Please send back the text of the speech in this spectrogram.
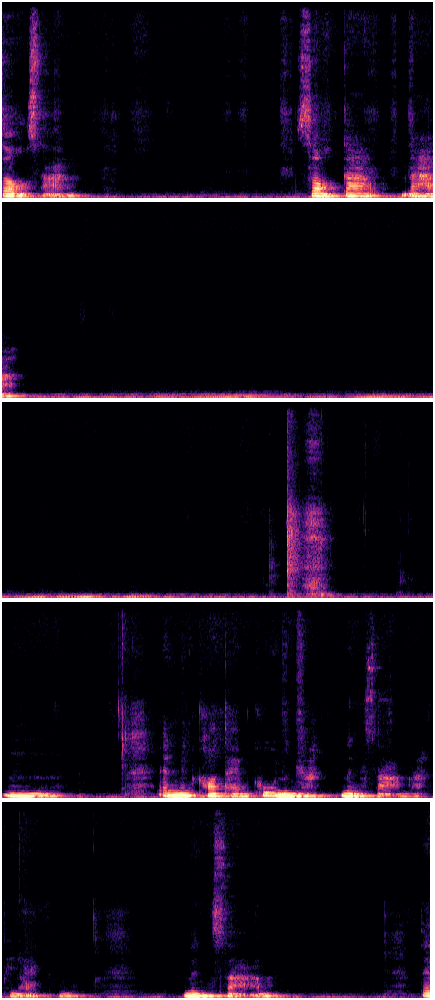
สองสามสองเก้านะคะ อืมแอดมิน ขอแถมคู่หนึ่งนะหนึ่งสามนะพี่น้องหนึ่งสามแต่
